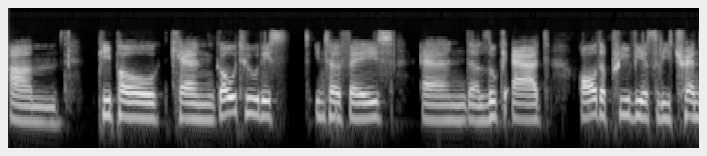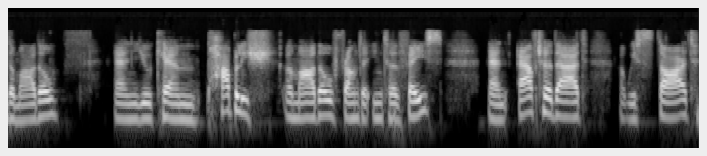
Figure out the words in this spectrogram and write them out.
Um, people can go to this interface and uh, look at all the previously trained model and you can publish a model from the interface. And after that, uh, we start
